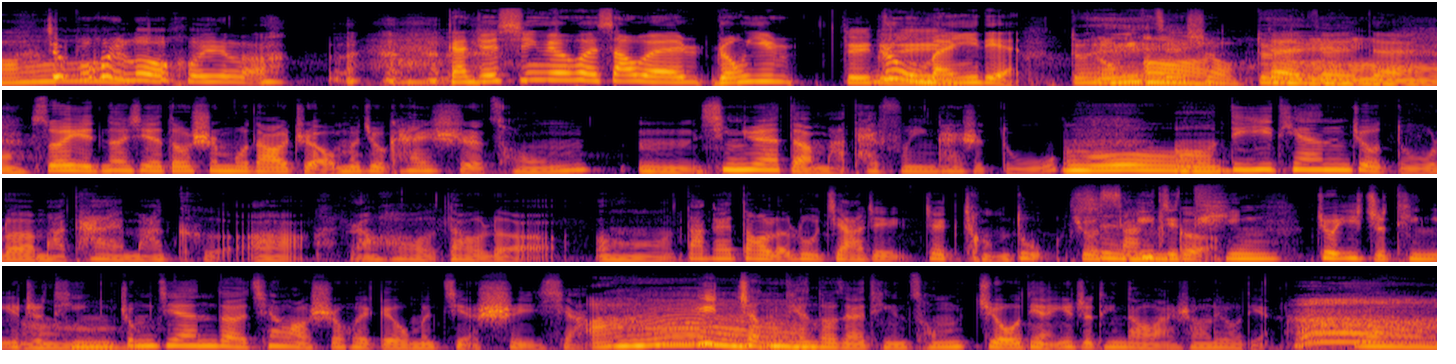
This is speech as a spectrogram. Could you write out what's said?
就不会落灰了。感觉新约会稍微容易入门一点，对，容易接受。对对对，所以那些都是慕道者，我们就开始从。嗯，新约的马太福音开始读，嗯，第一天就读了马太、马可啊，然后到了嗯，大概到了路加这这个程度，就三个，就一直听，一直听。中间的千老师会给我们解释一下，啊，一整天都在听，从九点一直听到晚上六点，哇，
